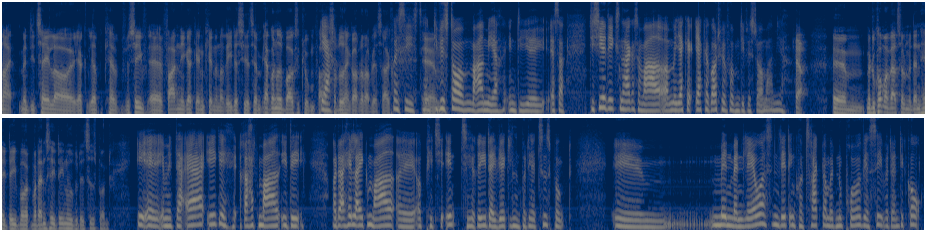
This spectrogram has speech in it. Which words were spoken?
Nej, men de taler, jeg, jeg kan se, at faren ikke genkender, når Rita siger til ham, jeg går ned i bokseklubben, far, Ja. så ved han godt, hvad der bliver sagt. Præcis. Øhm. de forstår meget mere, end de... Øh, altså, de siger, at de ikke snakker så meget, og, men jeg kan, jeg kan godt høre på dem, de forstår meget mere. Ja. Øhm, men du kommer i hvert fald med den her idé. Hvor- Hvordan ser idéen ud på det tidspunkt? Øh, jamen, der er ikke ret meget idé, og der er heller ikke meget øh, at pitche ind til Rita i virkeligheden på det her tidspunkt. Øh, men man laver sådan lidt en kontrakt om, at nu prøver vi at se, hvordan det går.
